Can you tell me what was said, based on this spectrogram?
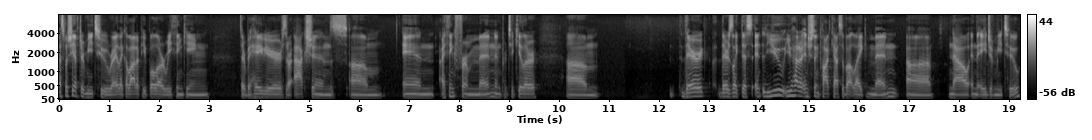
especially after Me Too, right? Like a lot of people are rethinking their behaviors, their actions, um, and I think for men in particular, um, there there's like this. You you had an interesting podcast about like men uh, now in the age of Me Too.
